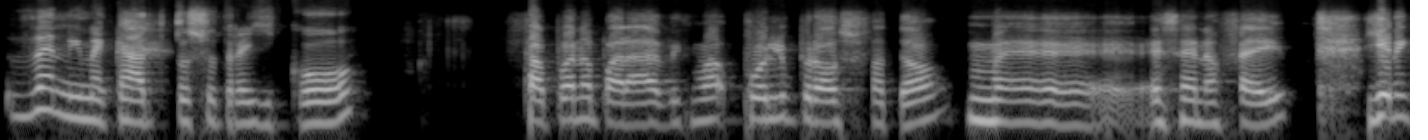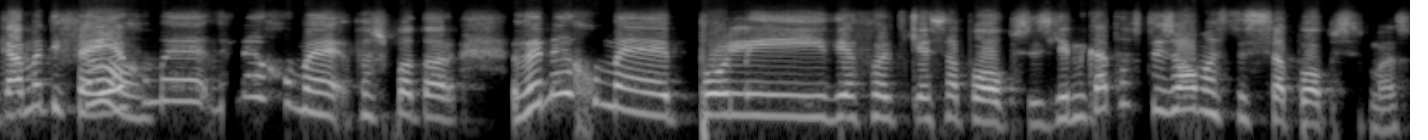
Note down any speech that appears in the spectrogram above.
δεν είναι κάτι τόσο τραγικό. Θα πω ένα παράδειγμα, πολύ πρόσφατο, με εσένα, Φέη. Γενικά με τη Φέη Ω. έχουμε, δεν έχουμε, θα σου πω τώρα, δεν έχουμε πολύ διαφορετικές απόψεις. Γενικά ταυτιζόμαστε στις απόψεις μας.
